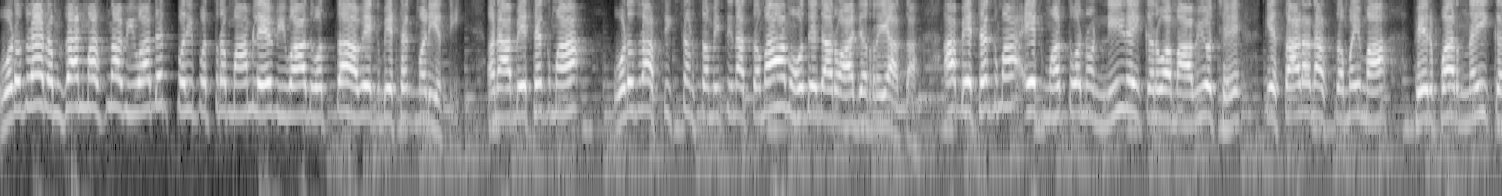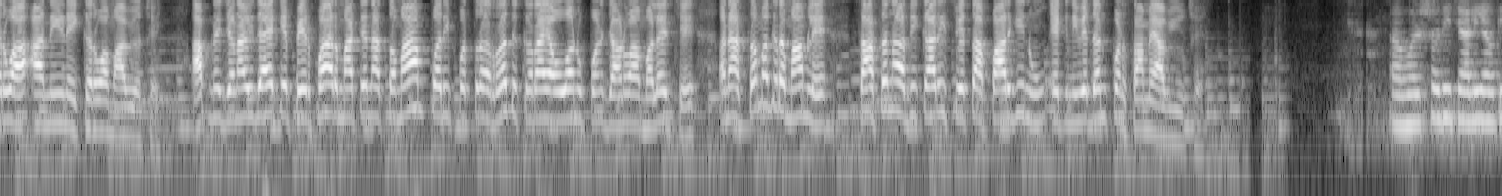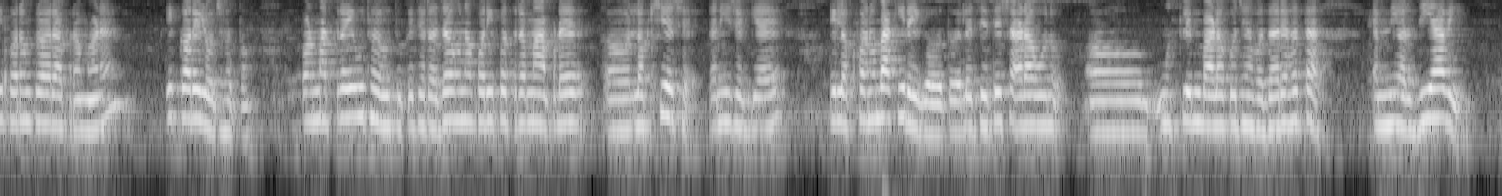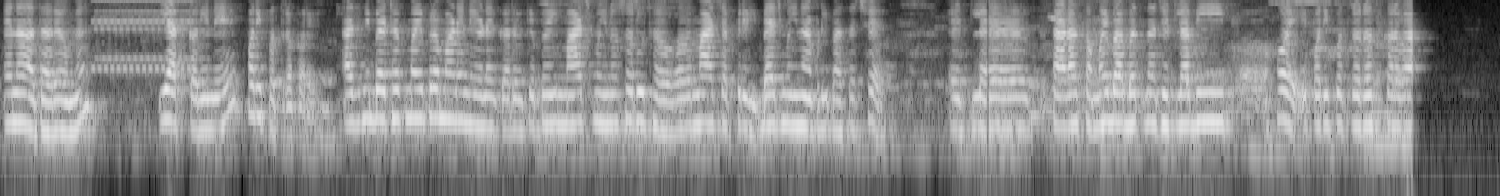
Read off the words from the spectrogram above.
વડોદરા રમઝાન માસના વિવાદિત પરિપત્ર મામલે વિવાદ વધતા હવે એક બેઠક મળી હતી. અને આ બેઠકમાં વડોદરા શિક્ષણ સમિતિના તમામ હોદ્દેદારો હાજર રહ્યા હતા. આ બેઠકમાં એક મહત્વનો નિર્ણય કરવામાં આવ્યો છે કે શાળાના સમયમાં ફેરફાર નહીં કરવા આ નિર્ણય કરવામાં આવ્યો છે. આપને જણાવી દઈએ કે ફેરફાર માટેના તમામ પરિપત્ર રદ કરાયા હોવાનું પણ જાણવા મળે છે અને આ સમગ્ર મામલે શાસન અધિકારી શ્વેતા પારગીનું એક નિવેદન પણ સામે આવ્યું છે. વર્ષોથી ચાલી આવતી પરંપરા પ્રમાણે એ કરેલો જ હતો. પણ માત્ર એવું થયું હતું કે જે રજાઓના પરિપત્રમાં આપણે લખીએ છીએ એની જગ્યાએ એ લખવાનો બાકી રહી ગયો હતો. એટલે જે તે શાળાઓ મુસ્લિમ બાળકો જ્યાં વધારે હતા, એમની અરજી આવી, એના આધારે અમે યાદ કરીને એ પરિપત્ર કરેલો. આજની બેઠકમાં એ પ્રમાણે નિર્ણય કરેલ કે ભાઈ, માર્ચ મહિનો શરૂ થયો. હવે માર્ચ, એપ્રિલ બે જ મહિના આપણી પાસે છે. એટલે શાળા સમય બાબતના જેટલા બી હોય એ પરિપત્ર રદ કરવા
